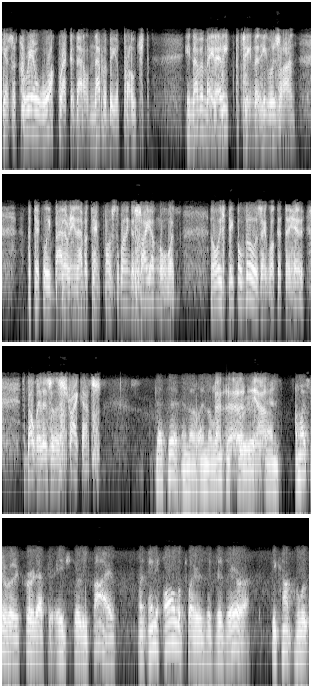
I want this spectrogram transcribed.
He has a career walk record that'll never be approached. He never made any team that he was on particularly better. He never came close to winning a Cy Young award. And all these people do is they look at the hit, no hitters and the strikeouts. That's it. And the and the length of Uh, career yeah. and how much of it occurred after age 35 when any all the players of his era become who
